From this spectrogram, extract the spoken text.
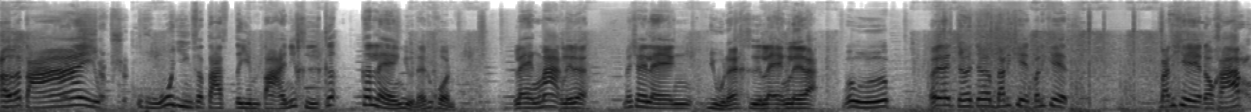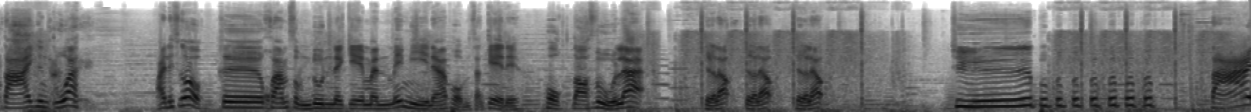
เออตายโอ้โหยิงสตาร์สตรีมตายนี่คือก็ก็แรงอยู่นะทุกคน แรงมากเลยเนี่ยไม่ใช่แรงอยู่นะ คือแรงเลยล่ะ วืบเฮ้ยเจอเจอบาริเคดบาริเคดบาริเคดออกครับ ตายหนึ่งตัวไป let's go คือความสมดุลในเกมมันไม่มีนะผมสังเกตดิ6ต่อศูนย์ละเจอแล้วเจอแล้วเจอแล้วชือปุ๊บปุ๊บปุ๊บปุ๊บปุ๊บปุ๊บ ตาย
